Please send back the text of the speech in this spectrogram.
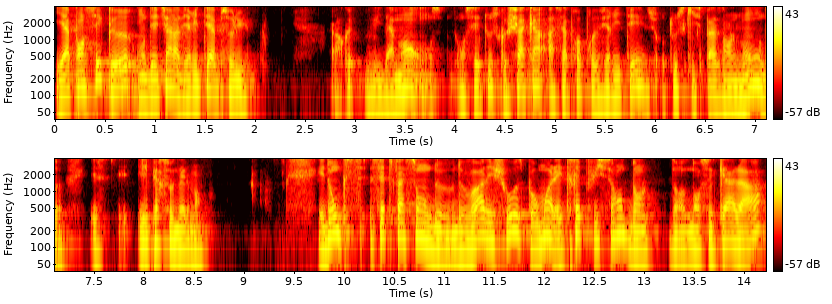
et à penser qu'on détient la vérité absolue. Alors que, évidemment, on, sait tous que chacun a sa propre vérité sur tout ce qui se passe dans le monde et, personnellement. Et donc, cette façon de, voir les choses, pour moi, elle est très puissante dans, dans, ce cas-là.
